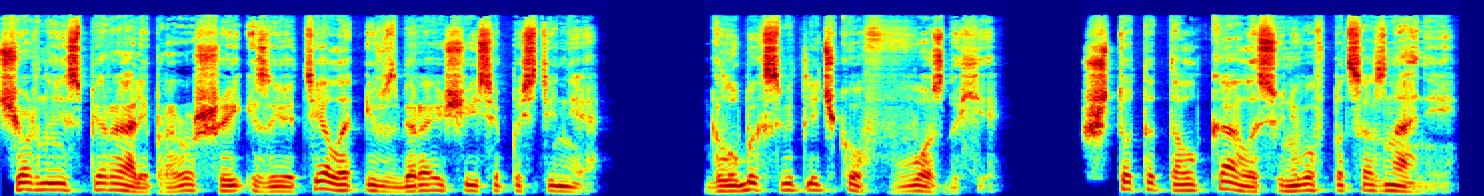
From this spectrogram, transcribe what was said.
Черные спирали, проросшие из ее тела и взбирающиеся по стене. Голубых светлячков в воздухе. Что-то толкалось у него в подсознании.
